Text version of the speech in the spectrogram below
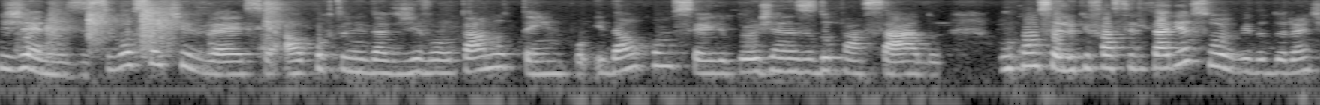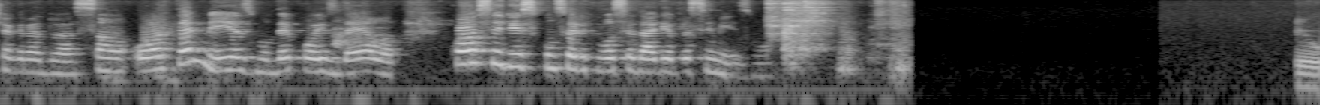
Gênesis, se você tivesse a oportunidade de voltar no tempo e dar um conselho para o Gênesis do passado, um conselho que facilitaria a sua vida durante a graduação ou até mesmo depois dela, qual seria esse conselho que você daria para si mesmo? Eu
